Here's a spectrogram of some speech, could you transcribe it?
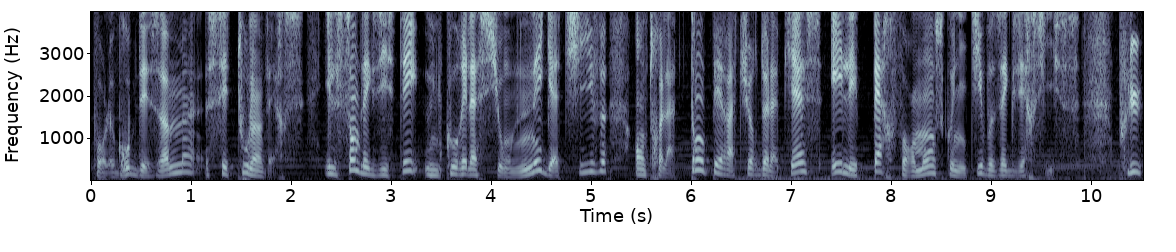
pour le groupe des hommes, c'est tout l'inverse. Il semble exister une corrélation négative entre la température de la pièce et les performances cognitives aux exercices. Plus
